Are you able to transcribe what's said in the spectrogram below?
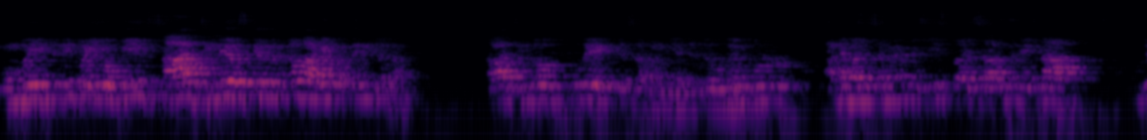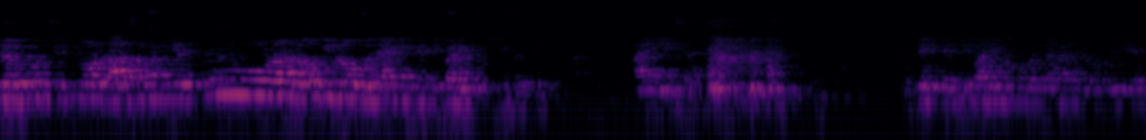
मुंबई इतनी बड़ी हो गई, सात ज़िले उसके अंदर कब आगे पता नहीं लगा। सात जिलों पूरे एक जैसा बन गया। जैसे उदयपुर आने वाले समय में बीस बाईस साल में देखना, उदयपुर, चित्तौड़, राजसमंद, ये पूरा लोग ही लोग हो जाएँगे खेती बाड़ी कुछ नहीं बचेगी। हाँ ये खेती बाड़ी को बचाना ज़रूरी है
